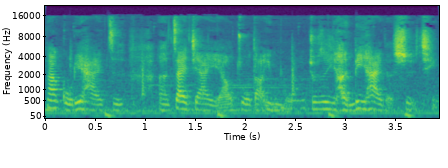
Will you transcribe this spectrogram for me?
那鼓励孩子，呃，在家也要做到一模就是很厉害的事情。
